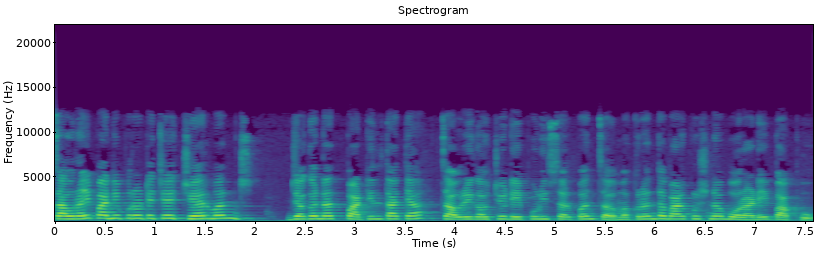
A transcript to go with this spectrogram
चावराई पाणी पुरवठ्याचे चेअरमन जगन्नाथ पाटील तात्या चावरेगावचे डेपुटी सरपंच मकरंद बाळकृष्ण बोराडे बापू.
